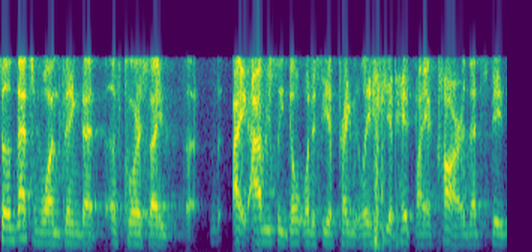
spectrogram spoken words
so that's one thing that, of course, I I obviously don't want to see a pregnant lady get hit by a car. That's the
